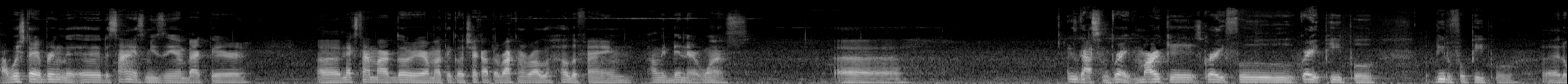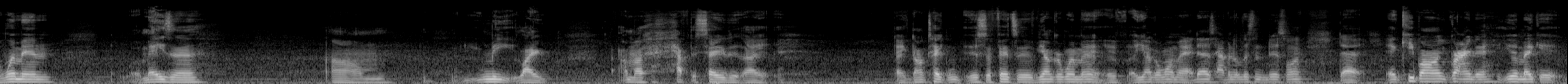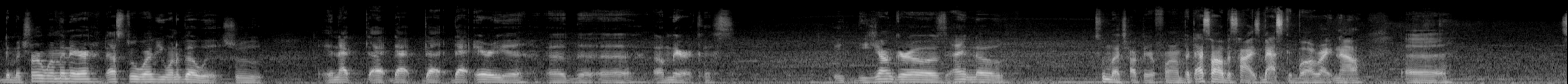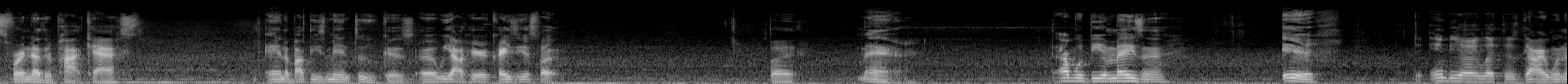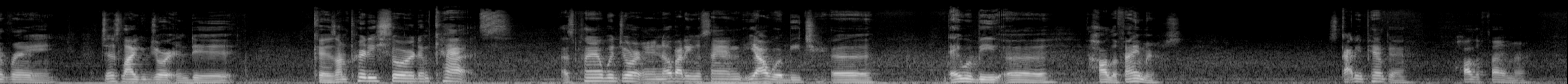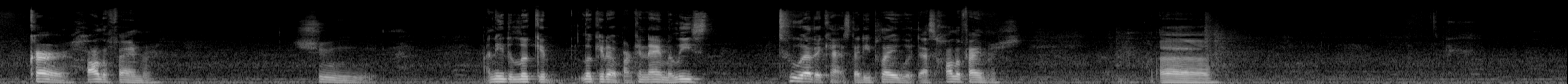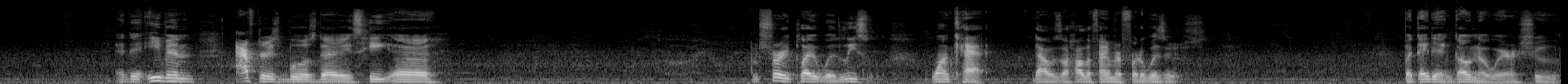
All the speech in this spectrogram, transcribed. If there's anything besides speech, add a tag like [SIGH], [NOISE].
I wish they'd bring the uh, the science museum back there. Uh, next time I go there, I'm about to go check out the Rock and Roll Hall of Fame. Only been there once. Uh, it's got some great markets, great food, great people, beautiful people. Uh, the women, amazing. Um, you meet like I'm gonna have to say that like like, don't take this offensive, younger women. If a younger woman does happen to listen to this one, that and keep on grinding, you'll make it. The mature women there, that's the one you want to go with. True, in that that that that that area of the uh, Americas. These young girls ain't no too much out there for them, but that's all besides basketball right now. Uh, it's for another podcast and about these men too, because uh, we out here crazy as fuck. But man, that would be amazing if the NBA let this guy win a ring just like Jordan did. Cause I'm pretty sure them cats I was playing with Jordan, nobody was saying y'all would be uh they would be uh Hall of Famers. Scottie Pippen, Hall of Famer. Kerr, Hall of Famer. Shoot. I need to look it look it up. I can name at least two other cats that he played with. That's Hall of Famers. Uh, and then even after his Bulls days, he uh, I'm sure he played with at least one cat that was a Hall of Famer for the Wizards. But they didn't go nowhere. Shoot.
